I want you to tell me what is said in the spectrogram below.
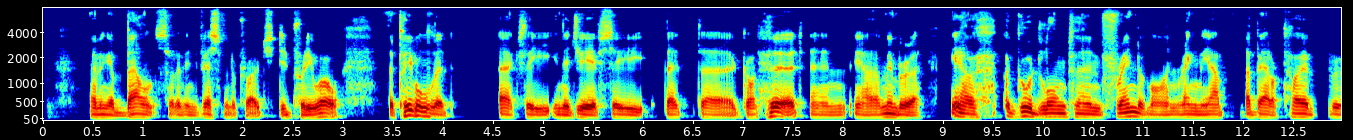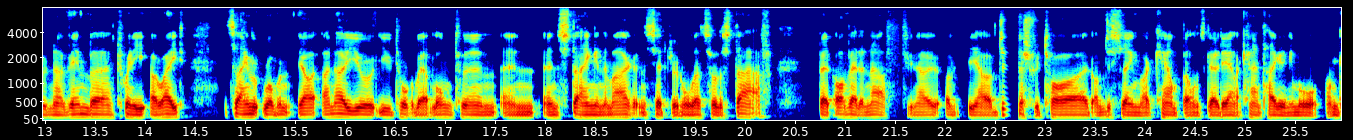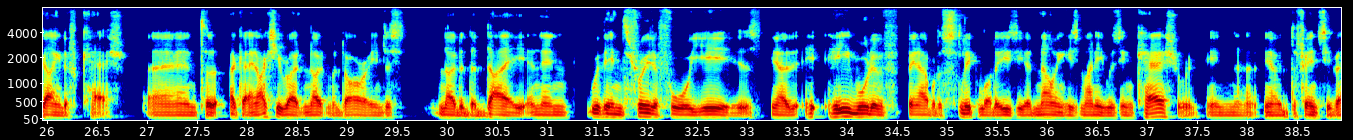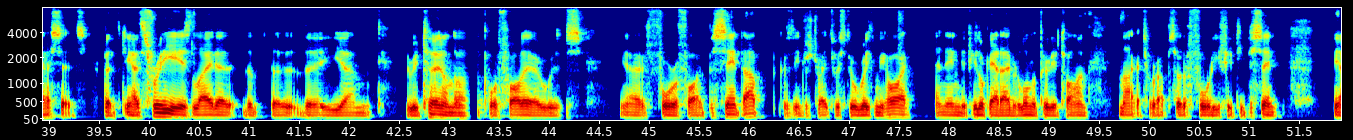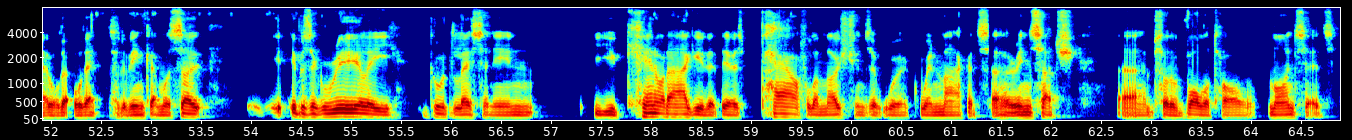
having a balanced sort of investment approach did pretty well. The people that actually in the GFC that uh, got hurt. And you know, I remember a you know a good long term friend of mine rang me up about October, November 2008, saying, "Look, Robin, I know you you talk about long term and and staying in the market, etc., and all that sort of stuff." But I've had enough. You know, I've, you know, I've just retired. I'm just seeing my account balance go down. I can't take it anymore. I'm going to cash. And to, okay, and I actually wrote a note in my diary and just noted the day, and then within three to four years, you know, he, he would have been able to sleep a lot easier, knowing his money was in cash or in uh, you know defensive assets. But you know, three years later, the the the, um, the return on the portfolio was you know four or five percent up because interest rates were still reasonably high. And then if you look out over a longer period of time, markets were up sort of 40, 50 percent. You know, all that all that sort of income was so. It, it was a really good lesson in you cannot argue that there's powerful emotions at work when markets are in such um, sort of volatile mindsets.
